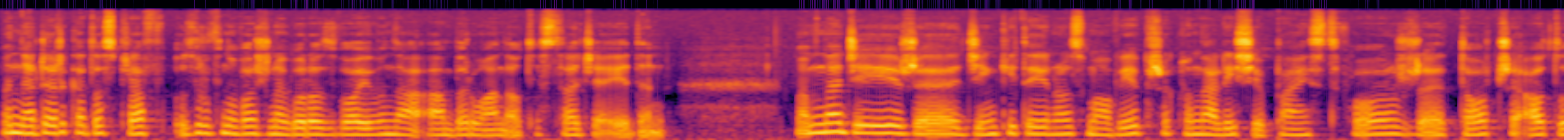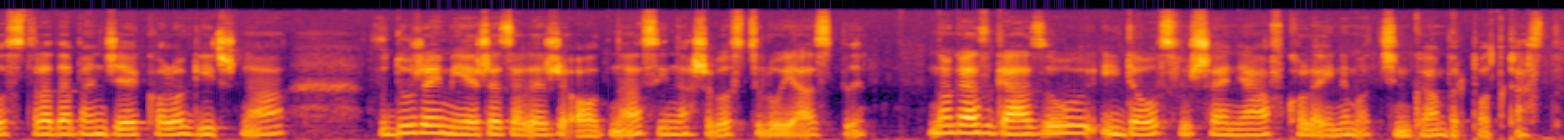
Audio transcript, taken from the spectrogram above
menadżerka do spraw zrównoważonego rozwoju na Amber One Autostradzie 1. Mam nadzieję, że dzięki tej rozmowie przekonali się Państwo, że to, czy autostrada będzie ekologiczna, w dużej mierze zależy od nas i naszego stylu jazdy. Noga z gazu i do usłyszenia w kolejnym odcinku Amber Podcast.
